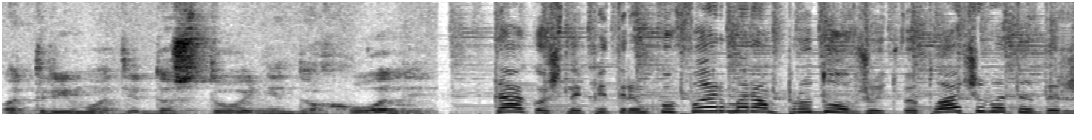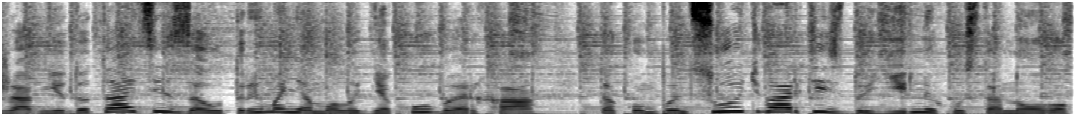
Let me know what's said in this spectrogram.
отримувати достойні доходи. Також на підтримку фермерам продовжують виплачувати державні дотації за утримання молодняку ВРХ та компенсують вартість доїльних установок.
